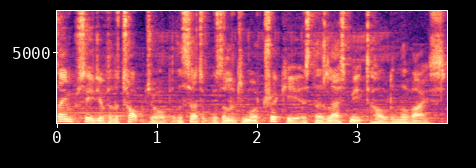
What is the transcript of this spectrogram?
Same procedure for the top jaw, but the setup was a little more tricky as there's less meat to hold in the vise.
